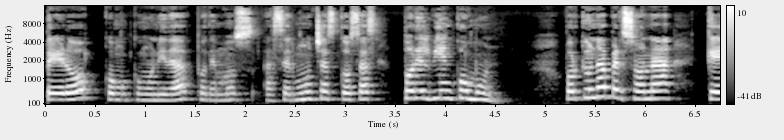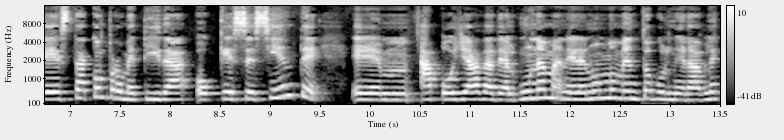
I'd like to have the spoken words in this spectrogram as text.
pero como comunidad podemos hacer muchas cosas por el bien común, porque una persona que está comprometida o que se siente em, apoyada de alguna manera en un momento vulnerable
